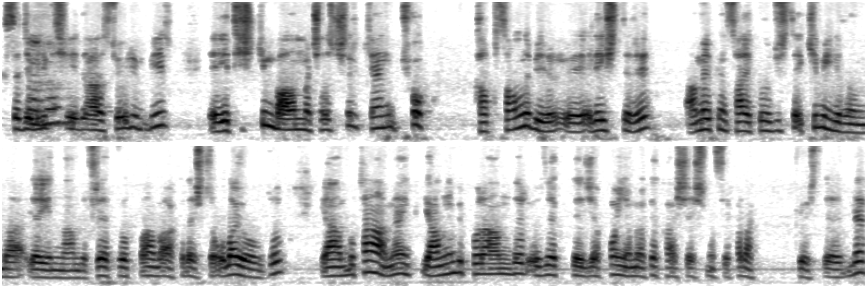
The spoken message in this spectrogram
Kısaca bir iki şey daha söyleyeyim. Bir, e, yetişkin bağlanma çalışırken çok kapsamlı bir e, eleştiri American Psychologist'te 2000 yılında yayınlandı. Fred Rothbard ve arkadaşları olay oldu. Yani bu tamamen yanlı bir Kur'an'dır. Özellikle Japonya-Amerika karşılaşması yaparak gösterdiler.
